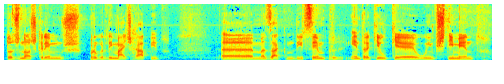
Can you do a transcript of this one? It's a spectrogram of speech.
Todos nós queremos progredir mais rápido, Uh, mas há que medir sempre entre aquilo que é o investimento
